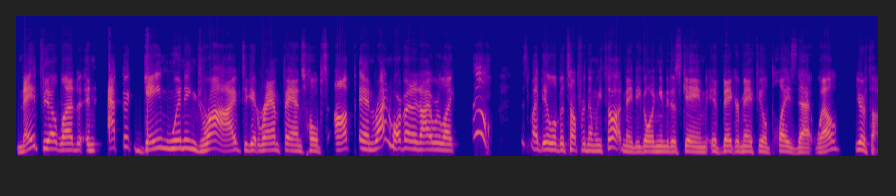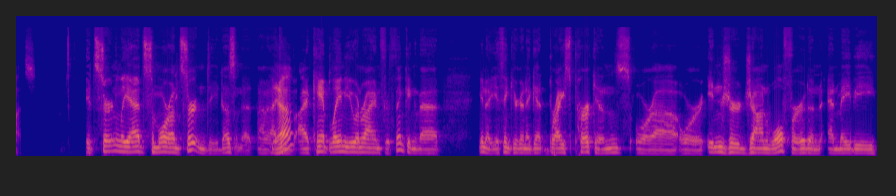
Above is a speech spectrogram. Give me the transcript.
Mayfield led an epic game winning drive to get Ram fans' hopes up. And Ryan Horvath and I were like, oh, this might be a little bit tougher than we thought, maybe going into this game if Baker Mayfield plays that well. Your thoughts? It certainly adds some more uncertainty, doesn't it? I mean, yeah. I, can, I can't blame you and Ryan for thinking that you know, you think you're going to get Bryce Perkins or uh, or injured John Wolford, and and maybe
